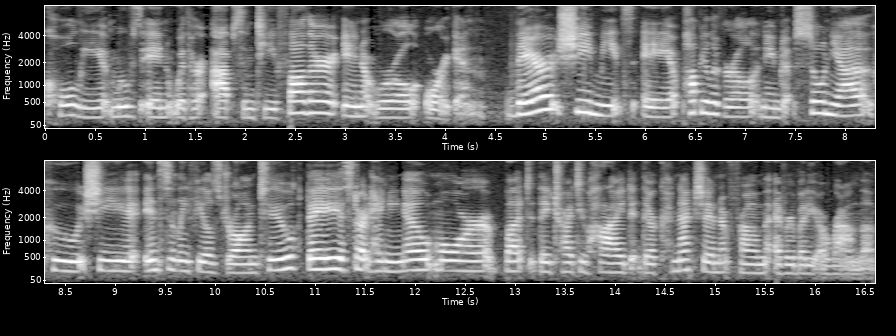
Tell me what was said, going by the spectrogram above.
Coley moves in with her absentee father in rural Oregon. There she meets a popular girl named Sonia who she instantly feels drawn to. They start hanging out more but they try to hide their connection from everybody around them.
